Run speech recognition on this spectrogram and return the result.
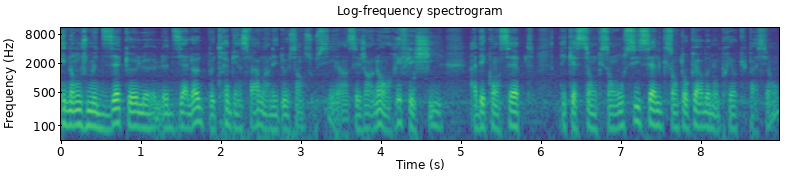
et donc, je me disais que le, dialogue peut très bien se faire dans les deux sens aussi. Hein. Ces gens-là ont réfléchi à des concepts, des questions qui sont aussi celles qui sont au cœur de nos préoccupations.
